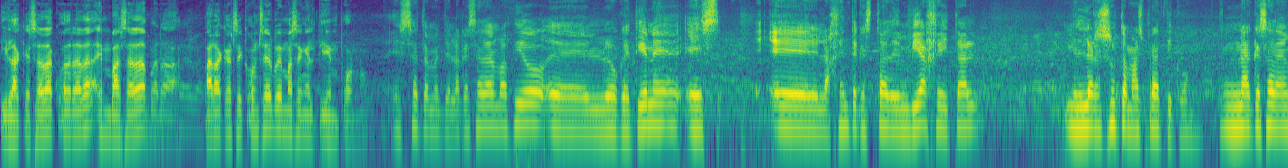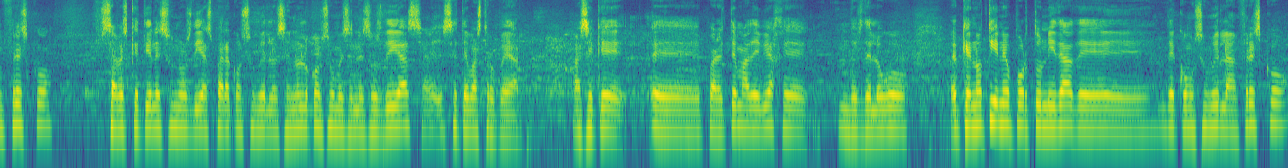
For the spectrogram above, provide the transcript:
y la quesada cuadrada envasada para, para que se conserve más en el tiempo. ¿no? Exactamente, la quesada en vacío eh, lo que tiene es eh, la gente que está en viaje y tal, le resulta más práctico. Una quesada en fresco, sabes que tienes unos días para consumirlo, si no lo consumes en esos días eh, se te va a estropear. Así que para el tema de viaje, desde luego, el que no tiene oportunidad de, de consumirla en fresco,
